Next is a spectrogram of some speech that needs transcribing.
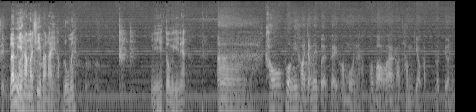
สิบแล้วหมีทำอาชีพอะไรครับ รู้ไหมหมีตัวหมีเนี่ย อ่าเขาพวกนี้เขาจะไม่เปิดเผยข้อมูลนะครับเขาบอกว่าเขาทำเกี่ยวกับรถยนต์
